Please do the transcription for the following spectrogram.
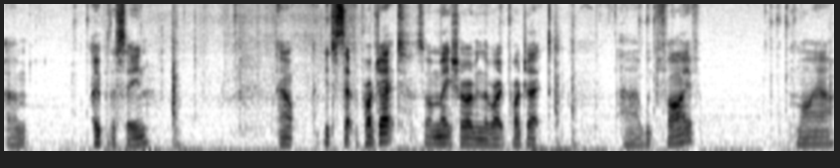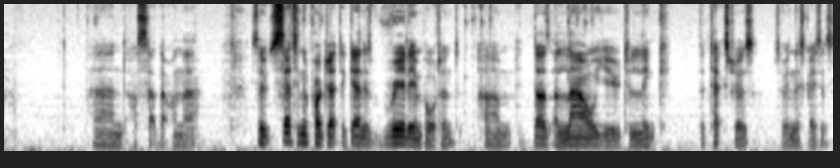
um, open the scene. Now I need to set the project, so I'll make sure I'm in the right project. Uh, week five, Maya, and I'll set that one there. So setting the project again is really important um, it does allow you to link the textures. So in this case it's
